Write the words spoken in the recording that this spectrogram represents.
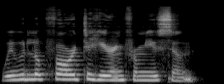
We would look forward to hearing from you soon.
